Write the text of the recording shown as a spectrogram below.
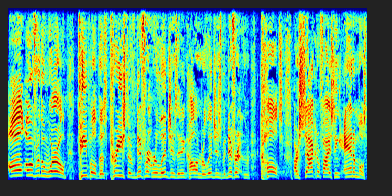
all over the world, people, the priests of different religions, they didn't call them religions, but different cults, are sacrificing animals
